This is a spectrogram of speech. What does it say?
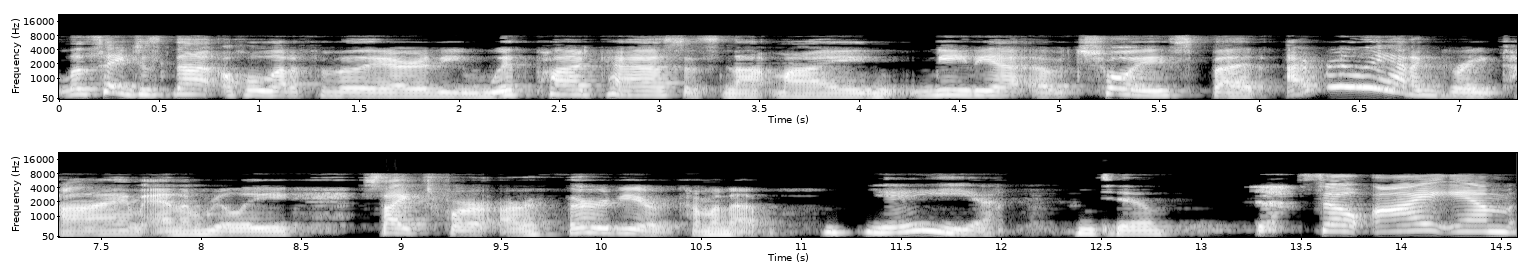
let's say, just not a whole lot of familiarity with podcasts. It's not my media of choice, but I really had a great time and I'm really psyched for our third year coming up. Yay. Me too. So I am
